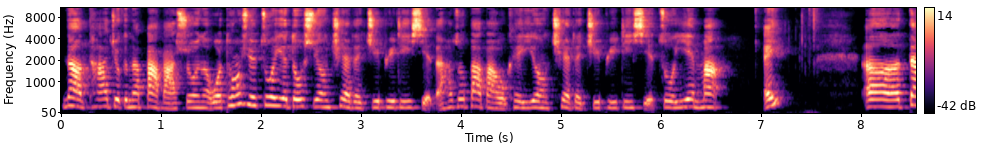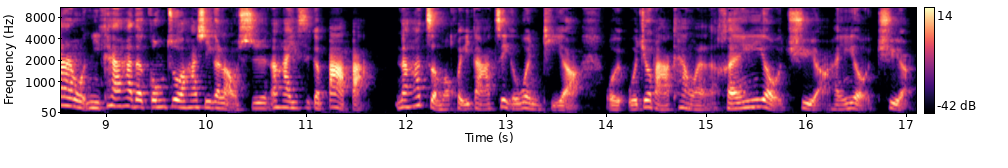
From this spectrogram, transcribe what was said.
那他就跟他爸爸说呢，我同学作业都是用 Chat GPT 写的。他说：“爸爸，我可以用 Chat GPT 写作业吗？”诶，呃，当然我你看他的工作，他是一个老师，那他也是个爸爸，那他怎么回答这个问题啊？我我就把它看完了，很有趣啊，很有趣啊。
